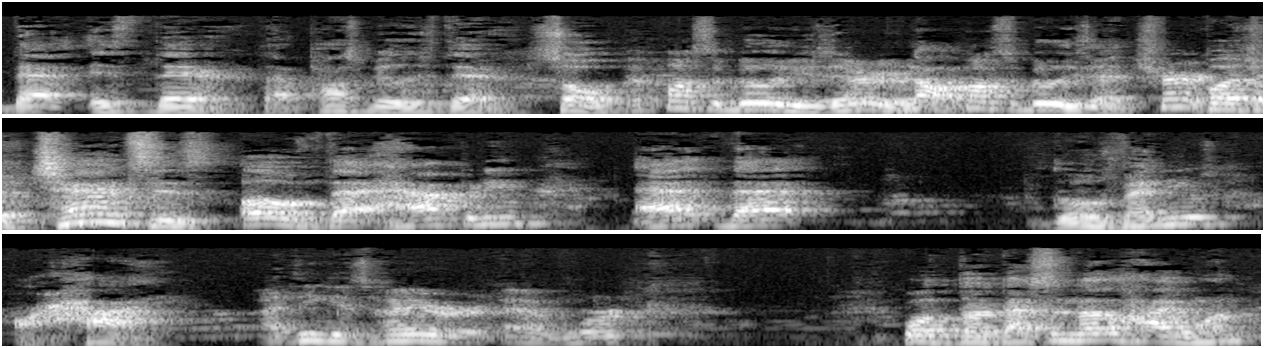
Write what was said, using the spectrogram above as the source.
that is there. That possibility is there. So, The possibility is there. No. The possibility is at church. but the chances of that happening at that those venues are high. I think it's higher at work, Well, th- that's another high one.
